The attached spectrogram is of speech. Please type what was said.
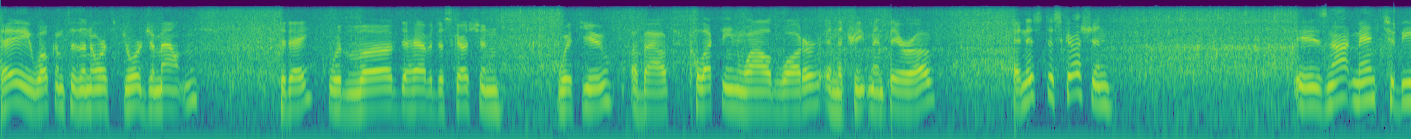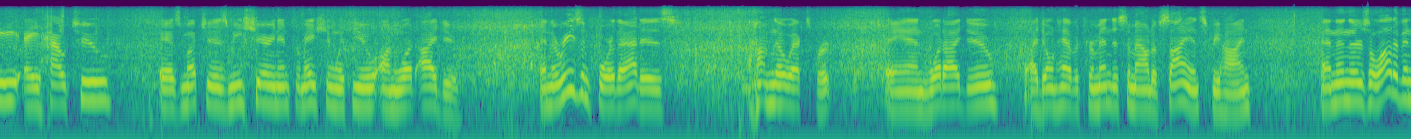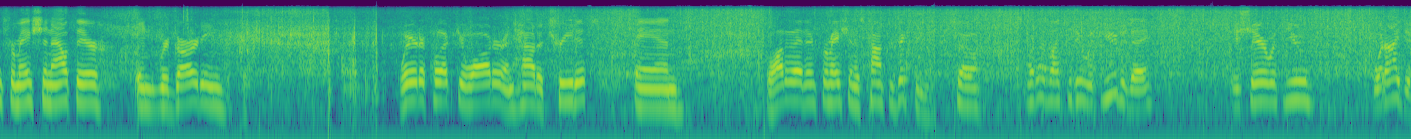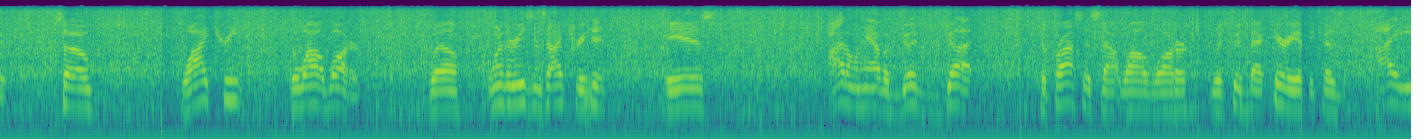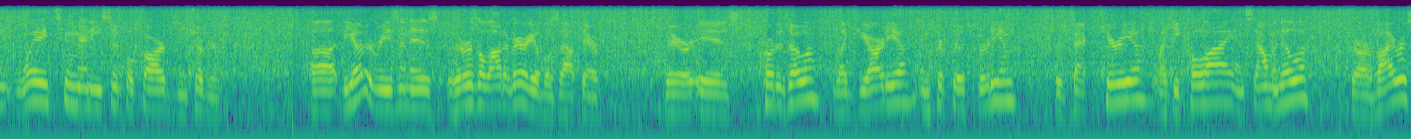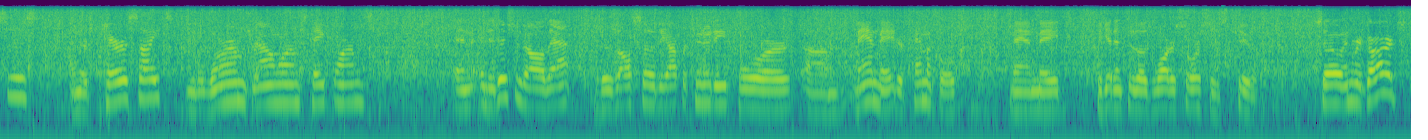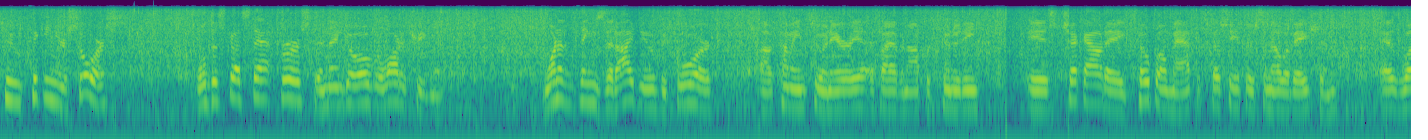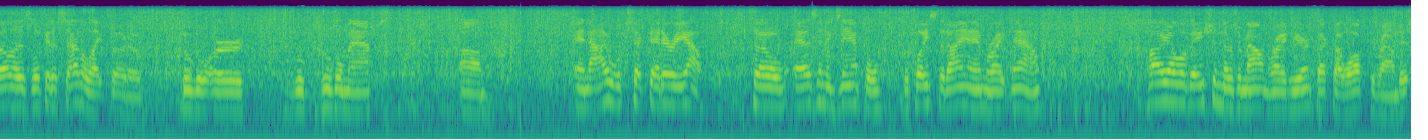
Hey, welcome to the North Georgia Mountains. Today, would love to have a discussion with you about collecting wild water and the treatment thereof. And this discussion is not meant to be a how-to as much as me sharing information with you on what I do. And the reason for that is I'm no expert and what I do I don't have a tremendous amount of science behind and then there's a lot of information out there in regarding where to collect your water and how to treat it. And a lot of that information is contradicting it. So what I'd like to do with you today is share with you what I do. So why treat the wild water? Well, one of the reasons I treat it is I don't have a good gut to process that wild water with good bacteria because I eat way too many simple carbs and sugars. Uh, the other reason is there's a lot of variables out there. There is protozoa like Giardia and Cryptosporidium. There's bacteria like E. coli and Salmonella. There are viruses and there's parasites, you know, worms, roundworms, tapeworms. And in addition to all that, there's also the opportunity for um, man-made or chemicals man-made to get into those water sources too. So in regards to picking your source, we'll discuss that first and then go over water treatment. One of the things that I do before uh, coming to an area, if I have an opportunity, is check out a topo map, especially if there's some elevation, as well as look at a satellite photo, Google Earth, Google Maps, um, and I will check that area out. So as an example, the place that I am right now, high elevation, there's a mountain right here. In fact, I walked around it.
